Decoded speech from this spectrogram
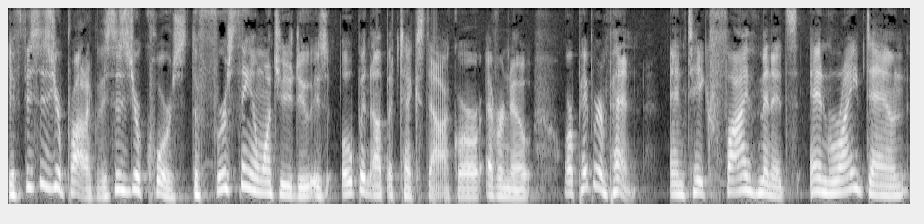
If this is your product, this is your course, the first thing I want you to do is open up a text doc or Evernote or paper and pen and take five minutes and write down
